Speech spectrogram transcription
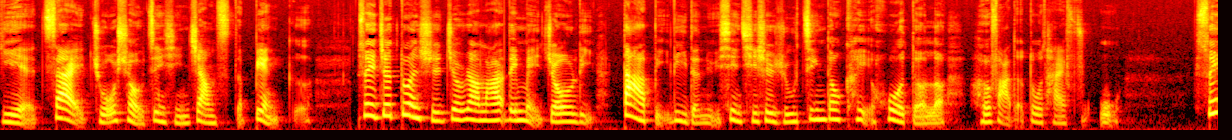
也在着手进行这样子的变革。所以这顿时就让拉丁美洲里。大比例的女性其实如今都可以获得了合法的堕胎服务，所以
